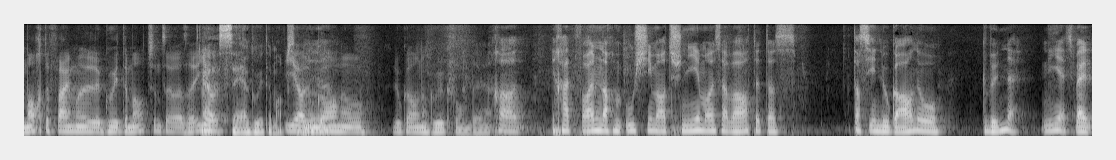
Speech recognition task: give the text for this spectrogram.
Macht auf einmal einen guten Match und so. Also ich ja, habe, sehr guter Match. Ich habe Lugano, Lugano gut gefunden. Ja. Ich, ich hätte vor allem nach dem Uschi-Match niemals erwartet, dass dass sie in Lugano gewinnen. Nie. Weil,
